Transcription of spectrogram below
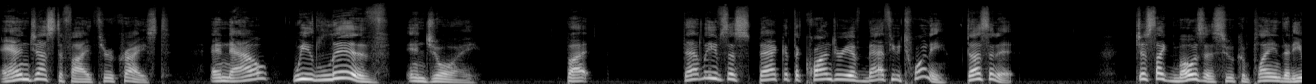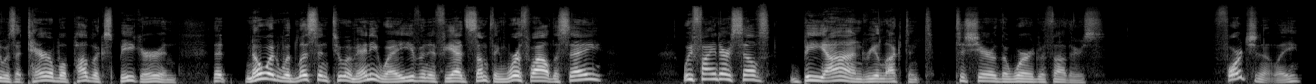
and justified through Christ, and now we live in joy. But that leaves us back at the quandary of Matthew 20, doesn't it? Just like Moses, who complained that he was a terrible public speaker and that no one would listen to him anyway, even if he had something worthwhile to say, we find ourselves beyond reluctant to share the word with others. Fortunately,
